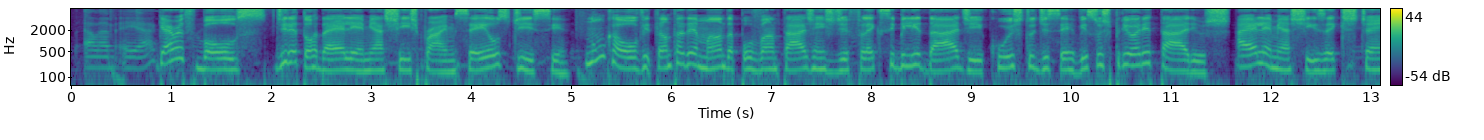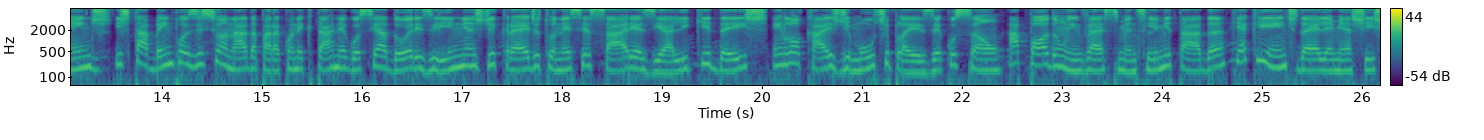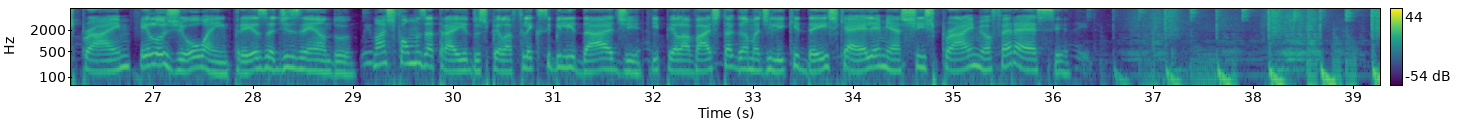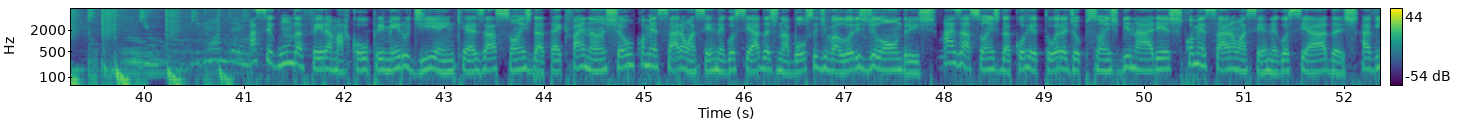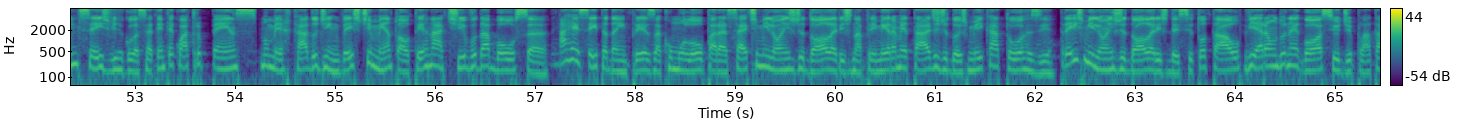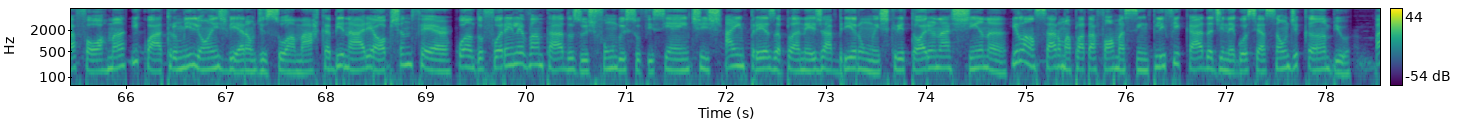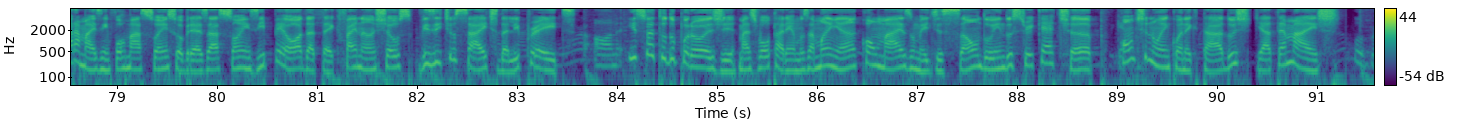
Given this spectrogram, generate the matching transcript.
Gareth Bowles, diretor da LMAX Prime Sales, disse: Nunca houve tanta demanda por vantagens de flexibilidade e custo de serviços prioritários. A LMAX Exchange está bem posicionada para conectar negociadores e linhas de crédito necessárias e a liquidez em locais de múltipla execução. A Podum Investments Limitada, que é cliente da LMAX Prime, elogiou a empresa dizendo: Nós fomos atraídos atraídos pela flexibilidade e pela vasta gama de liquidez que a LMAX Prime oferece. A segunda-feira marcou o primeiro dia em que as ações da Tech Financial começaram a ser negociadas na Bolsa de Valores de Londres. As ações da corretora de opções binárias começaram a ser negociadas a 26,74 pence no mercado de investimento alternativo da bolsa. A receita da empresa acumulou para 7 milhões de dólares na primeira metade de 2014. 3 milhões de dólares desse total vieram do negócio de plataforma e 4 milhões vieram de sua marca binária Option Fair. Quando forem levantados os os fundos suficientes, a empresa planeja abrir um escritório na China e lançar uma plataforma simplificada de negociação de câmbio. Para mais informações sobre as ações IPO da Tech Financials, visite o site da Liprate. Isso é tudo por hoje, mas voltaremos amanhã com mais uma edição do Industry Catch Up. Continuem conectados e até mais. We'll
